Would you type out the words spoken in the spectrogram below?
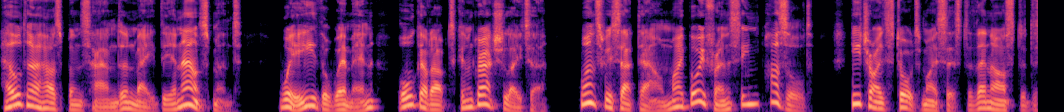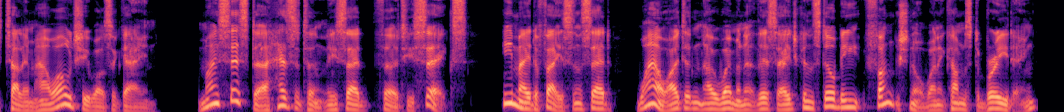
held her husband's hand, and made the announcement. We, the women, all got up to congratulate her. Once we sat down, my boyfriend seemed puzzled. He tried to talk to my sister, then asked her to tell him how old she was again. My sister hesitantly said 36. He made a face and said, Wow, I didn't know women at this age can still be functional when it comes to breeding.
